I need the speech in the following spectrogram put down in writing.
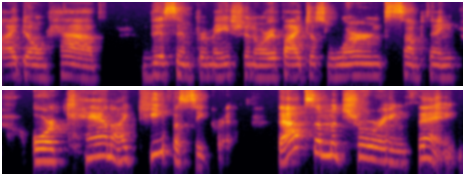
I don't have this information, or if I just learned something, or can I keep a secret? That's a maturing thing,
